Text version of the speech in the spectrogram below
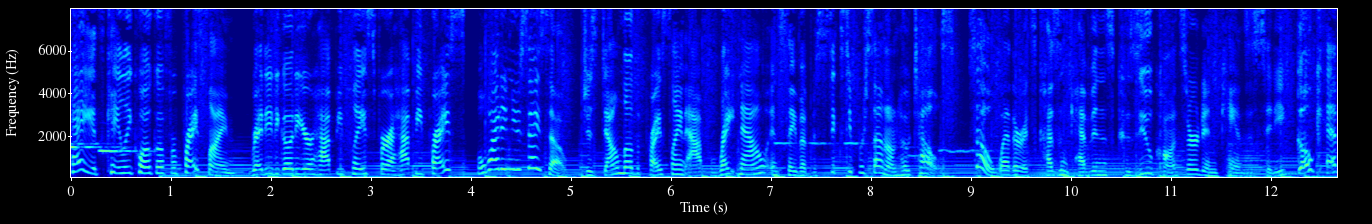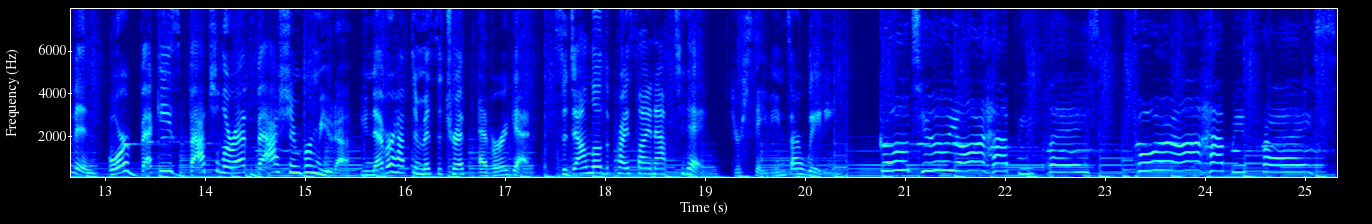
Hey, it's Kaley Cuoco for Priceline. Ready to go to your happy place for a happy price? Well, why didn't you say so? Just download the Priceline app right now and save up to 60% on hotels. So, whether it's Cousin Kevin's Kazoo concert in Kansas City, go Kevin, or Becky's Bachelorette Bash in Bermuda, you never have to miss a trip ever again. So, download the Priceline app today. Your savings are waiting. Go to your happy place for a happy price.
